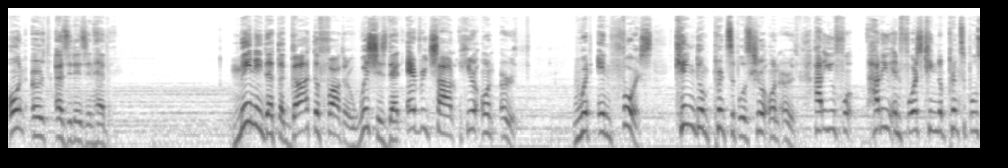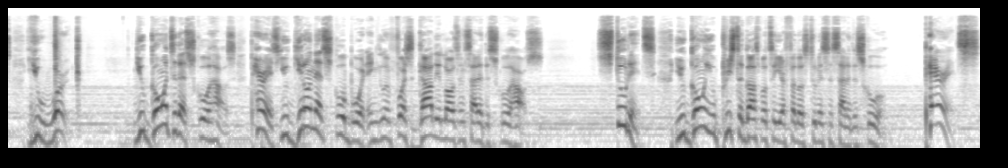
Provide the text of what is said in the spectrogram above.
on earth as it is in heaven. Meaning that the God the Father wishes that every child here on earth would enforce kingdom principles here on earth. How do you how do you enforce kingdom principles? You work. You go into that schoolhouse. Parents, you get on that school board and you enforce godly laws inside of the schoolhouse. Students, you go and you preach the gospel to your fellow students inside of the school. Parents,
